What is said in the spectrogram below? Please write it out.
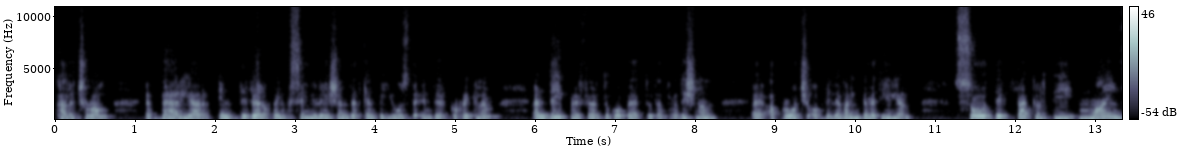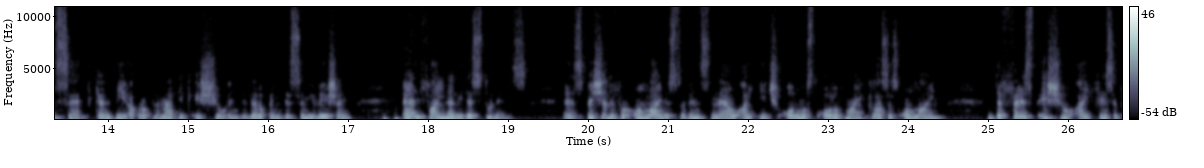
cultural barrier in developing simulation that can be used in their curriculum. And they prefer to go back to the traditional uh, approach of delivering the material. So the faculty mindset can be a problematic issue in developing the simulation. And finally, the students, especially for online students. Now I teach almost all of my classes online. The first issue I face it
